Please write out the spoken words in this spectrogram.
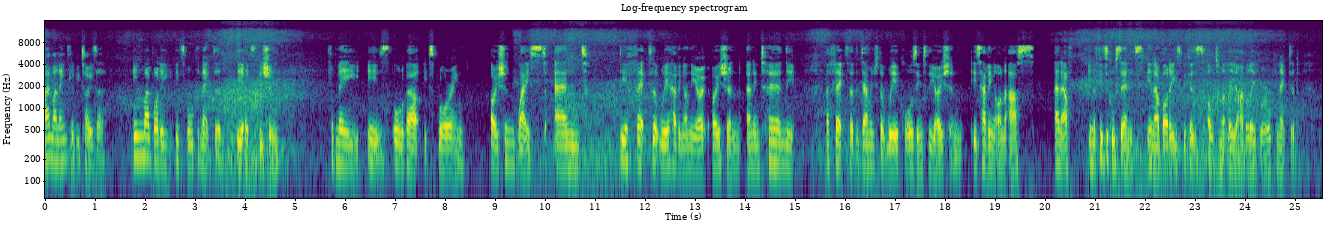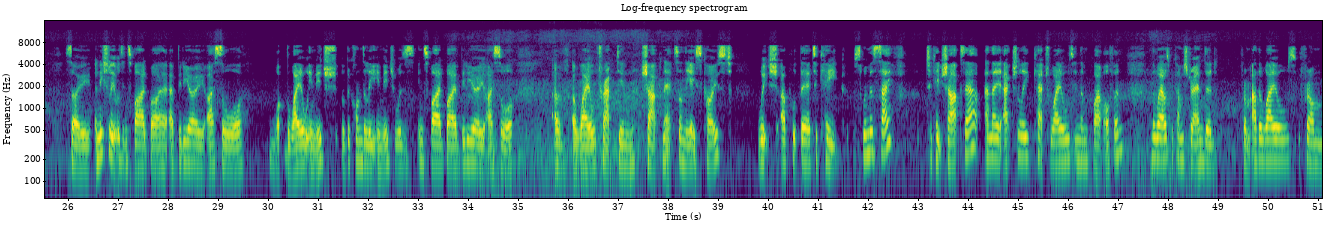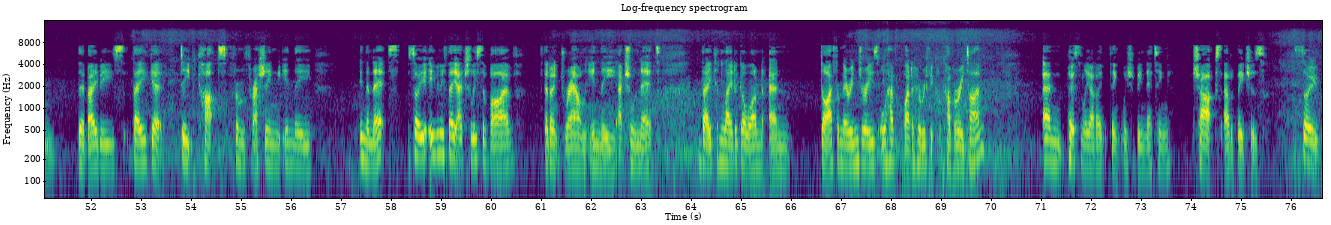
Hi, my name's Libby Tozer. In my body, it's all connected. The exhibition for me is all about exploring ocean waste and the effect that we're having on the o- ocean, and in turn, the effect that the damage that we're causing to the ocean is having on us and our, in a physical sense, in our bodies, because ultimately, I believe we're all connected. So initially, it was inspired by a video I saw. What the whale image, the Kondoli image, was inspired by a video I saw of a whale trapped in shark nets on the east coast, which are put there to keep swimmers safe, to keep sharks out, and they actually catch whales in them quite often. The whales become stranded from other whales, from their babies. They get deep cuts from thrashing in the in the nets. So even if they actually survive, if they don't drown in the actual net, they can later go on and die from their injuries or have quite a horrific recovery time. And personally, I don't think we should be netting sharks out of beaches. So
